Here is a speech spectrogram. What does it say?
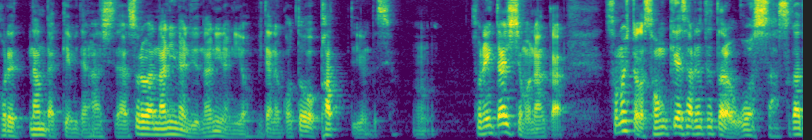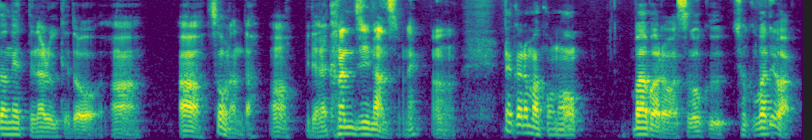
これなんだっけみたいな話したら、それは何々で何々よみたいなことをパッて言うんですよ。うん。それに対してもなんか、その人が尊敬されてたら、おお、さすがだねってなるけど、ああ、ああ、そうなんだ、うん、みたいな感じなんですよね。うん。だからまあこの、バーバラはすごく職場では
